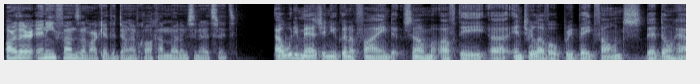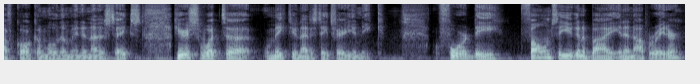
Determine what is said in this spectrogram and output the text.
Are there any phones in the market that don't have Qualcomm modems in the United States? I would imagine you're going to find some of the uh, entry level prepaid phones that don't have Qualcomm modem in the United States. Here's what uh, will make the United States very unique. For the phones that you're going to buy in an operator,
